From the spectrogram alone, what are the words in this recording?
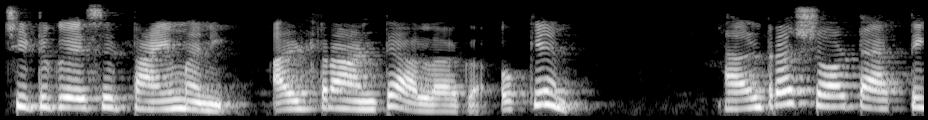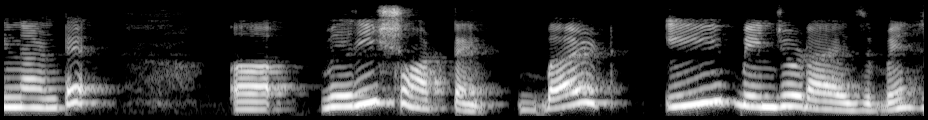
చిటుకు వేసే టైం అని అల్ట్రా అంటే అలాగా ఓకే అల్ట్రా షార్ట్ యాక్టింగ్ అంటే వెరీ షార్ట్ టైం బట్ ఈ బెంజోడయాజబెన్స్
